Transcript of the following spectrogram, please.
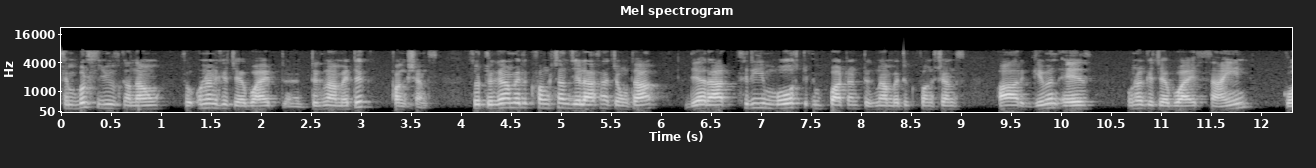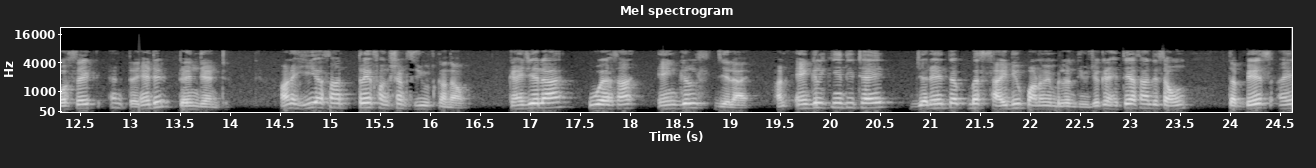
सिम्बल्स यूज़ कंदा आहियूं सो उन्हनि खे चइबो आहे ट्रिग्नामेटिक ट्रिगनामैटिकंक्शन सो ट्रिग्नामेटिक फंक्शन जे लाइ असां चऊं था there are three most trigonometric are given as उनखे चइबो आहे साइन कोसेक एंड टेंजेंट हाणे हीअ असां टे फंक्शन्स यूज़ कंदा आहियूं कंहिंजे लाइ उहे असां एंगल्स जे लाइ हाणे एंगल कीअं थी ठहे जॾहिं त ॿ साइडियूं पाण में मिलनि थियूं जेकॾहिं हिते असां ॾिसूं त बेस ऐं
